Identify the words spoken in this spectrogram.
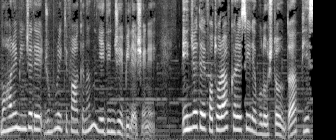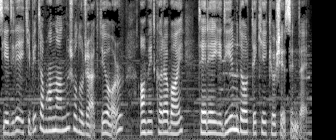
Muharrem İnce de Cumhur İttifakı'nın 7. bileşeni. İnce de fotoğraf karesiyle buluştuğunda PIS 7'li ekibi tamamlanmış olacak diyor Ahmet Karabay TR724'deki köşesinde.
